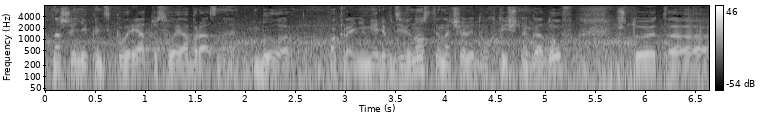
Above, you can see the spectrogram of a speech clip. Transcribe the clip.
отношение к антиквариату своеобразное было, по крайней мере, в 90-е, начале 2000-х годов, что это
